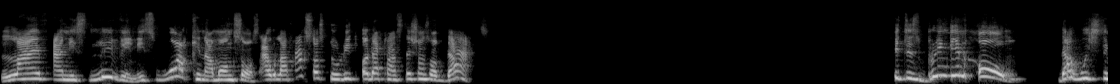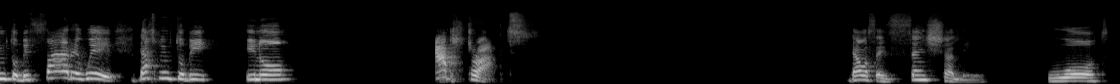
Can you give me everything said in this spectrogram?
life and is living, is walking amongst us. I will have asked us to read other translations of that. It is bringing home that which seems to be far away, that seems to be, you know, abstract. That was essentially what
